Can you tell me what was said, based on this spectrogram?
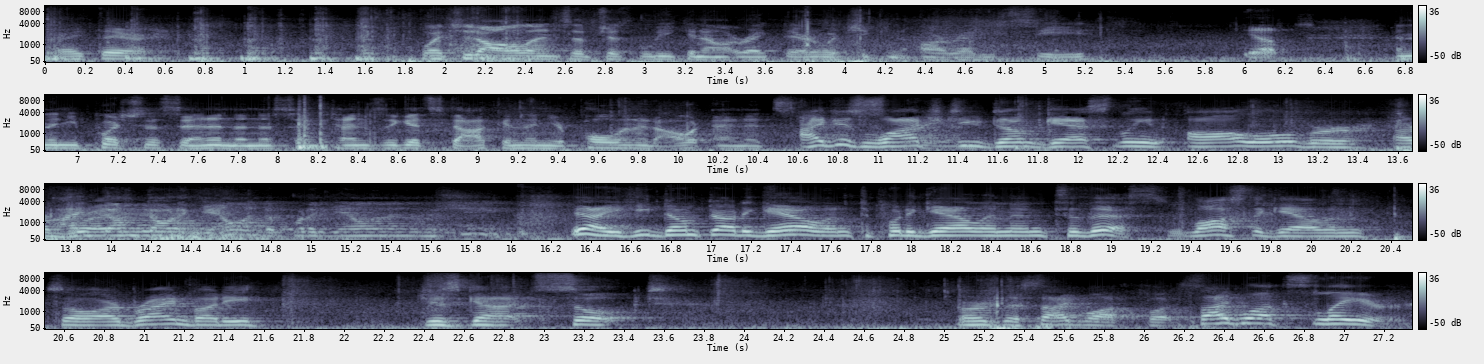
Right there. Which it all ends up just leaking out right there, which you can already see. Yep. And then you push this in, and then this thing tends to get stuck, and then you're pulling it out, and it's. I just watched you dump gasoline all over our I dumped new- out a gallon to put a gallon in the machine. Yeah, he dumped out a gallon to put a gallon into this. Lost a gallon, so our brine buddy just got soaked. Or the sidewalk, but sidewalk slayer.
